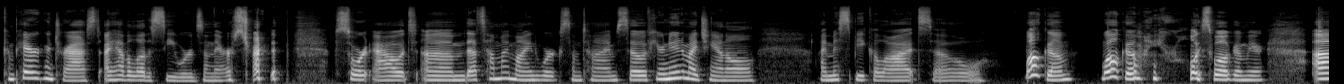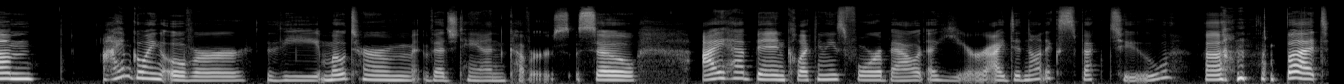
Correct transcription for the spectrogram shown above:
compare, contrast. I have a lot of C words in there. I was trying to sort out. Um, that's how my mind works sometimes. So if you're new to my channel, I misspeak a lot. So welcome, welcome. you're always welcome here. Um, I am going over the Moterm Veg Tan covers. So I have been collecting these for about a year. I did not expect to, um, but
